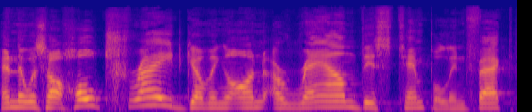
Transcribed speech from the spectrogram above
And there was a whole trade going on around this temple. In fact,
